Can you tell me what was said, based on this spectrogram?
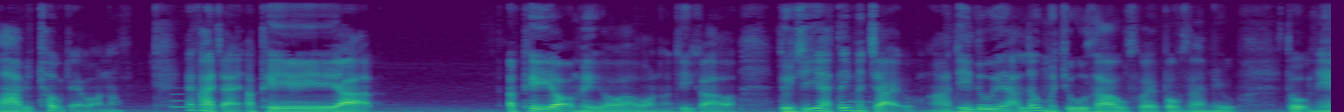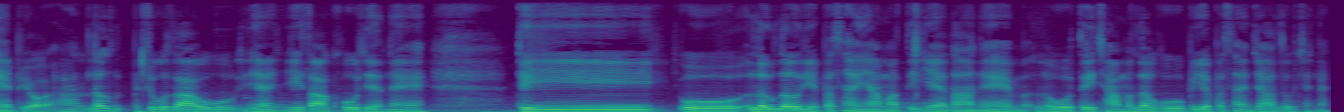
လာပြီးထုတ်တယ်ပေါ့နော်အဲ့ခါကျရင်အဖေက အဖေရောအမေရောပါပေါ့နော်အဓိကတော့လူကြီးကတိတ်မကြိုက်ဘူးအာဒီလူရဲ့အလုပ်မကြိုးစားဘူးဆိုတဲ့ပုံစံမျိုးတို့အမြဲပြောအာအလုပ်မကြိုးစားဘူးရန်ရေးသားခိုးခြင်းနဲ့ဒီဟိုအလုပ်လုပ်ရင်ပတ်စံရမှာတည့်ရသားနဲ့ဟိုတေချာမလုပ်ဘူးပြီးတော့ပတ်စံကြလို့ခြင်းနဲ့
